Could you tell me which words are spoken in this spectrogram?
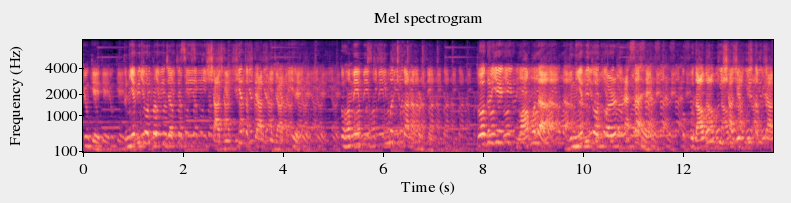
کیونکہ دنیاوی طور پر بھی جب کسی کی شاگردیت اختیار کی جاتی ہے، تو ہمیں اس کی قیمت چکانا پڑتی ہے۔ تو اگر یہ معاملہ دنیاوی طور پر ایسا ہے، تو خداون کی شاگردیت اختیار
